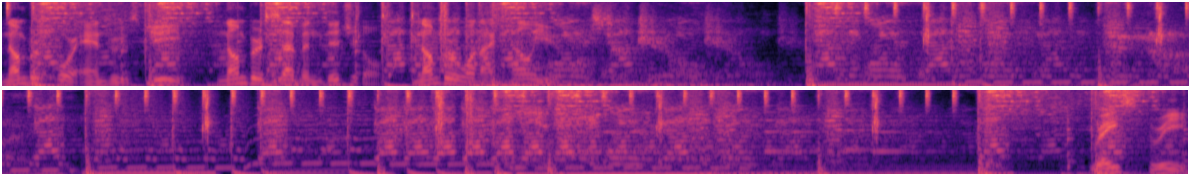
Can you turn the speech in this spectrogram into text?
Number 4 Andrews G. Number 7 Digital. Number 1 I Tell You. Race 3.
